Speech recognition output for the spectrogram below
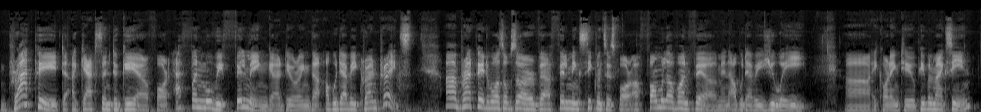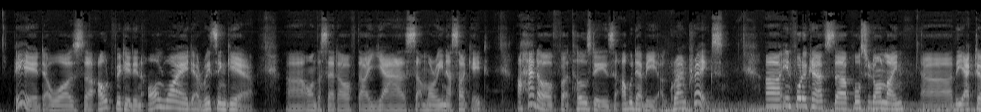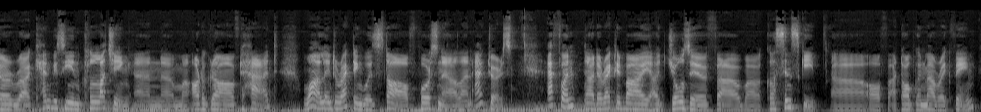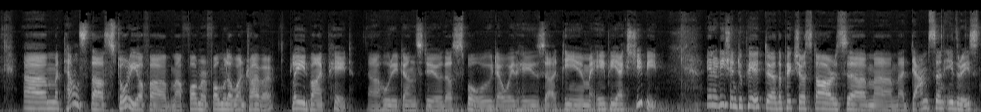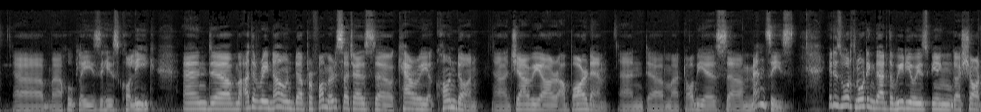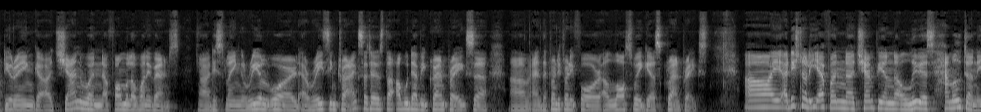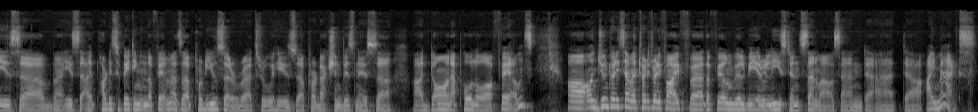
Brad Pitt uh, gets into gear for F1 movie filming uh, during the Abu Dhabi Grand Prix. Uh, Brad Pitt was observed uh, filming sequences for a Formula One film in Abu Dhabi, UAE. Uh, according to People magazine, Pitt was uh, outfitted in all white racing gear on the set of the Yas Marina circuit ahead of Thursday's Abu Dhabi Grand Prix. Uh, in photographs uh, posted online, uh, the actor uh, can be seen clutching an um, autographed hat while interacting with staff, personnel, and actors. F1, uh, directed by uh, Joseph Kosinski of Top Gun Maverick fame, um, tells the story of a, a, former Formula One driver played by Pitt, who returns to the sport with his team APXGP. In addition to Pitt, uh, the picture stars um, um, Damson Idris, um, uh, who plays his colleague, and um, other renowned uh, performers such as uh, Kerry Condon, uh, Javier Bardem, and um, uh, Tobias uh, Menzies. It is worth noting that the video is being shot during genuine Formula One events. Uh, displaying real world uh, racing tracks such as the Abu Dhabi Grand Prix uh, um, and the 2024 uh, Las Vegas Grand Prix. Uh, additionally, F1 uh, champion Lewis Hamilton is is participating in the film as a producer through his production business Dawn Apollo Films. on June 27, 2025, the film will be released in cinemas and at IMAX.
